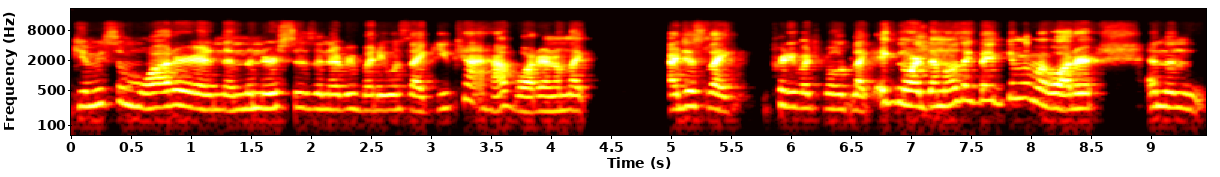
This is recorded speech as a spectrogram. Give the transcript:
give me some water. And then the nurses and everybody was like, you can't have water. And I'm like, I just like pretty much both like ignored them. I was like, babe, give me my water. And then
